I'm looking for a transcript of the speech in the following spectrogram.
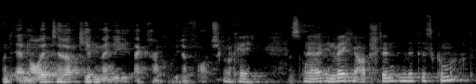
und erneut therapieren, wenn die Erkrankung wieder fortschreitet. Okay. Äh, in welchen Abständen wird das gemacht?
